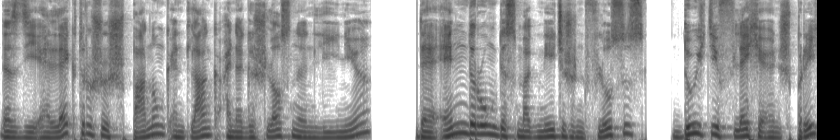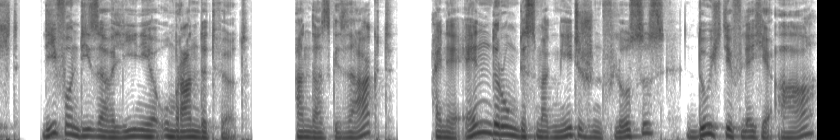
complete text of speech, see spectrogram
dass die elektrische Spannung entlang einer geschlossenen Linie der Änderung des magnetischen Flusses durch die Fläche entspricht, die von dieser Linie umrandet wird. Anders gesagt, eine Änderung des magnetischen Flusses durch die Fläche A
